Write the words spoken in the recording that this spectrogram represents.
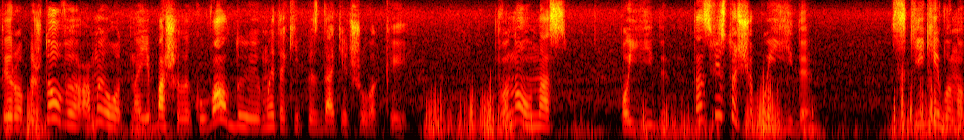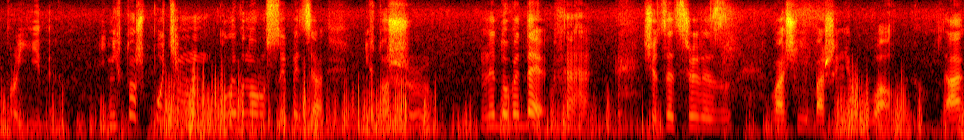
Ти робиш довго, а ми от наїбашили кувалдою, ми такі пиздаті чуваки. Воно у нас поїде. Та звісно, що поїде. Скільки воно проїде. І ніхто ж потім, коли воно розсипеться, ніхто ж е, не доведе, що це через ваші їбашення кувалди. Так?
